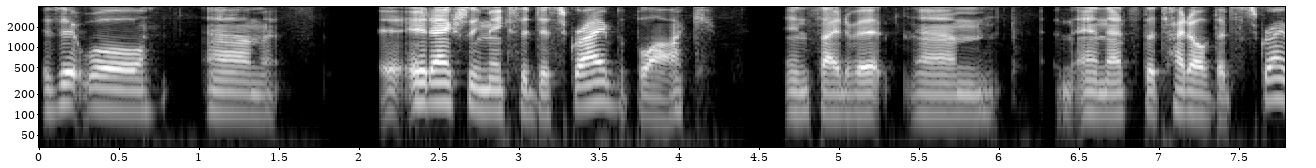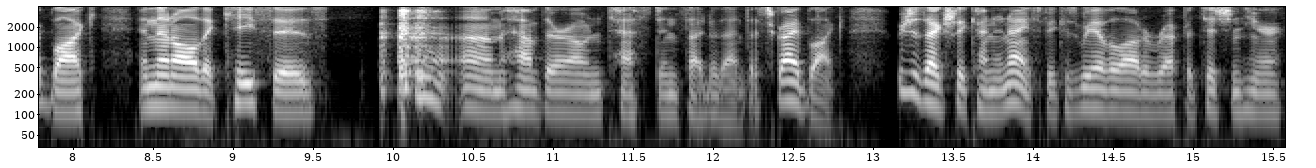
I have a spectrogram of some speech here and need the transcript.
is it will, um, it actually makes a describe block inside of it. Um, and that's the title of the describe block. And then all the cases um, have their own test inside of that describe block, which is actually kind of nice because we have a lot of repetition here.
